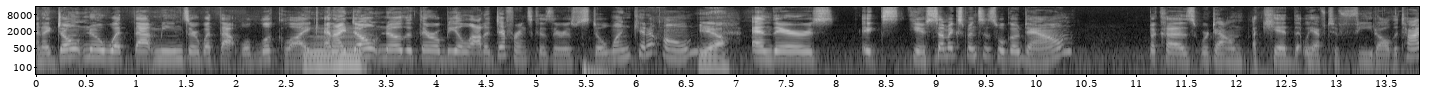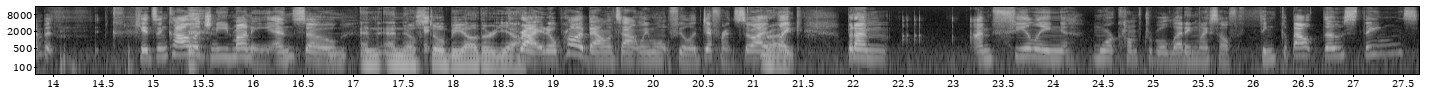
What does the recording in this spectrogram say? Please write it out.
and I don't know what that means or what that will look like. And I mm-hmm. don't know that there will be a lot of difference because there is still one kid at home. Yeah. And there's, ex- you know, some expenses will go down because we're down a kid that we have to feed all the time. But kids in college need money. And so, And and there'll still be other yeah. right, it'll probably balance out and we won't feel a difference. So I Right. like, but I'm, I'm feeling more comfortable letting myself think about those things.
